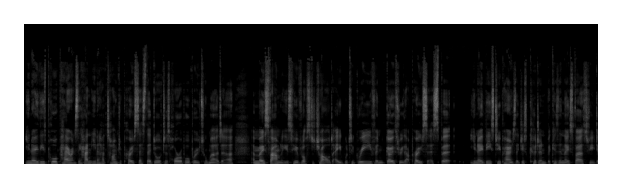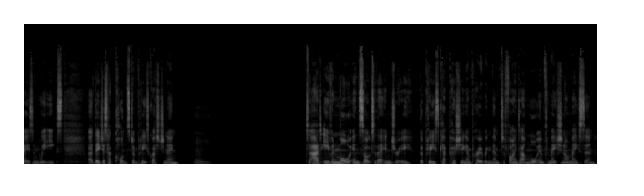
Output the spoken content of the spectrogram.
you know, these poor parents, they hadn't even had time to process their daughter's horrible, brutal murder. And most families who've lost a child are able to grieve and go through that process. But you know, these two parents, they just couldn't because in those first few days and weeks, uh, they just had constant police questioning. Mm. To add even more insult to their injury, the police kept pushing and probing them to find out more information on Mason,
